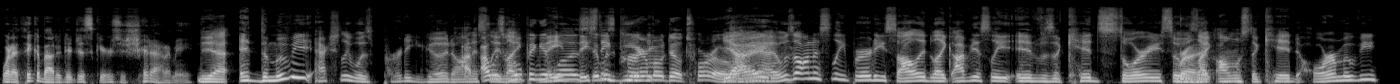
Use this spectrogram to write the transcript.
when I think about it, it just scares the shit out of me. Yeah, it, the movie actually was pretty good. I- Honestly, I, was like, hoping it they- was. They it was stayed pretty- Guillermo del Toro, Yeah, right? yeah, it was honestly pretty solid. Like, obviously, it was a kid's story, so it was Right. like almost a kid horror movie,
